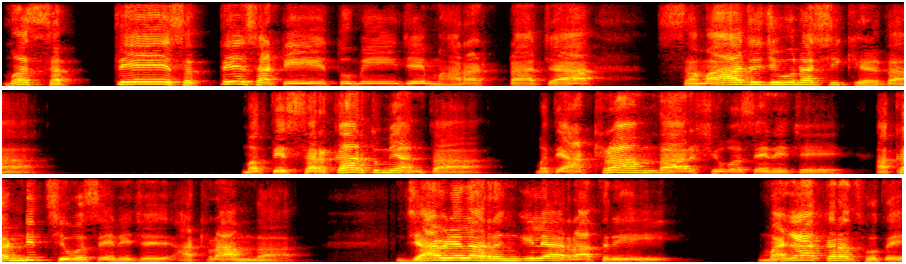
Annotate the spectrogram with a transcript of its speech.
मग सत्ते ते सत्तेसाठी तुम्ही जे महाराष्ट्राच्या समाज जीवनाशी खेळता मग ते सरकार तुम्ही आणता. मग ते अठरा आमदार शिवसेनेचे अखंडित शिवसेनेचे अठरा आमदार ज्या वेळेला रंगिल्या रात्री मजा करत होते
